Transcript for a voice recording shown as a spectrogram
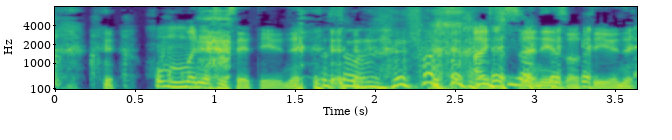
ほんまに安生っていうね。そう挨拶じゃねえぞっていうね。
